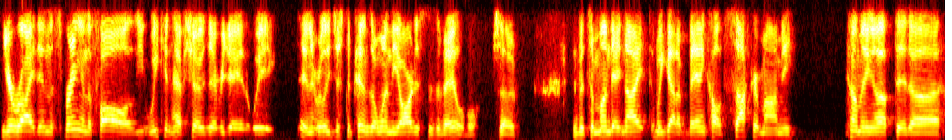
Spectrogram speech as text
you're right. In the spring and the fall, we can have shows every day of the week, and it really just depends on when the artist is available. So, if it's a Monday night, we got a band called Soccer Mommy coming up that uh,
